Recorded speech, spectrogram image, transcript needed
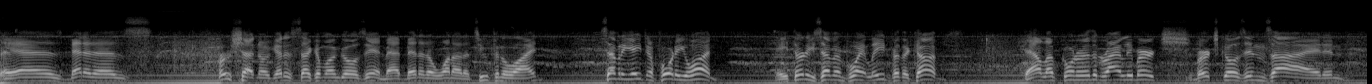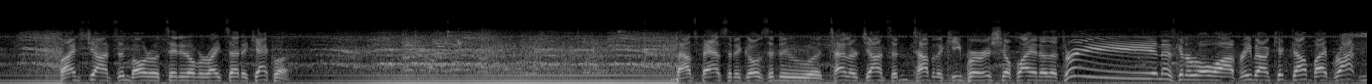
As Beneda's first shot no good, his second one goes in. Matt Beneda one out of two from the line. 78 to 41. A 37-point lead for the Cubs. Down left corner of the Riley Birch. Birch goes inside and Finds Johnson. Ball rotated over right side to Kakla. Bounce pass and it goes into uh, Tyler Johnson. Top of the key, Burrish. He'll fly another three, and that's going to roll off. Rebound kicked out by Broughton.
